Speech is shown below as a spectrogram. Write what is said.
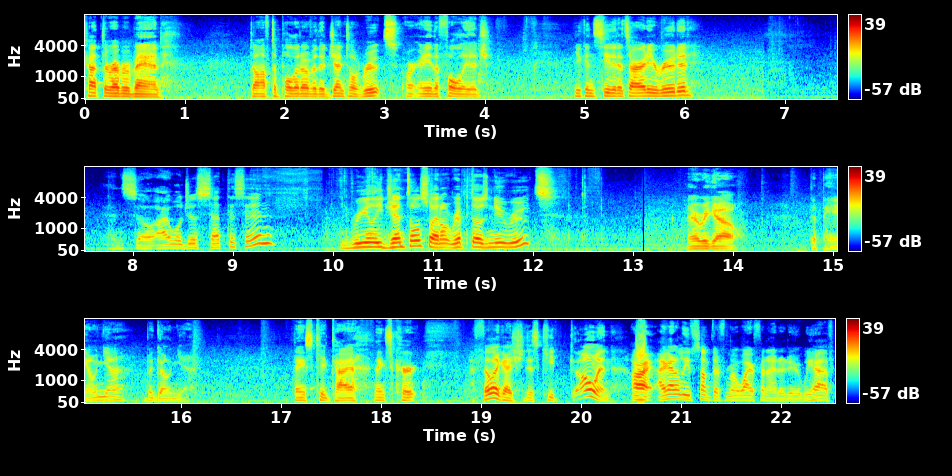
Cut the rubber band. Don't have to pull it over the gentle roots or any of the foliage. You can see that it's already rooted. And so I will just set this in really gentle so I don't rip those new roots. There we go. The Paonia begonia. Thanks, Kid Kaya. Thanks, Kurt I feel like I should just keep going. All right, I gotta leave something for my wife and I to do. We have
